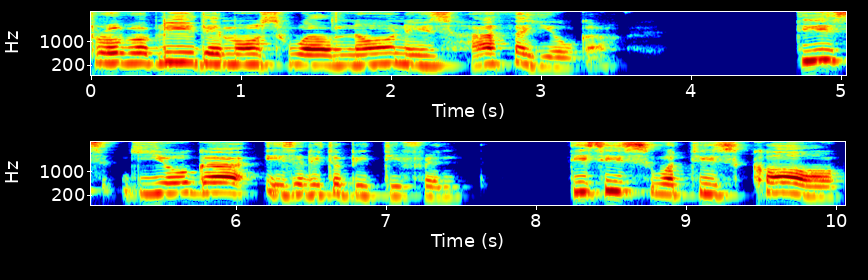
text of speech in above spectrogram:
Probably the most well known is Hatha Yoga. This yoga is a little bit different. This is what is called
